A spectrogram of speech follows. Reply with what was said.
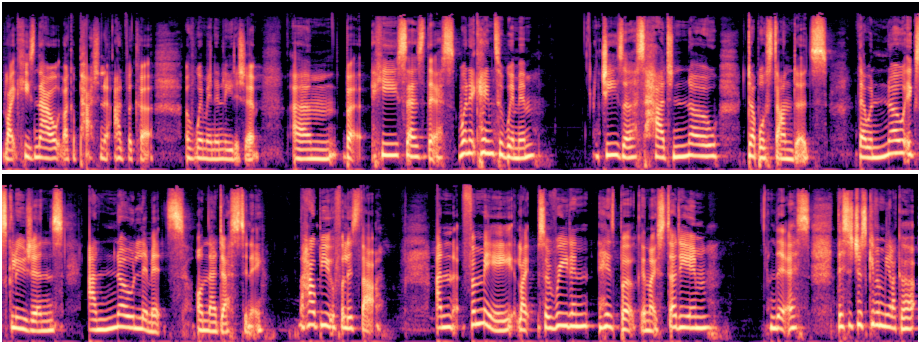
like he's now like a passionate advocate of women in leadership um, but he says this when it came to women Jesus had no double standards. There were no exclusions and no limits on their destiny. How beautiful is that? And for me, like, so reading his book and like studying this, this has just given me like a,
